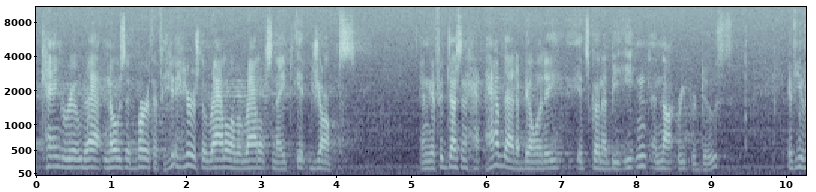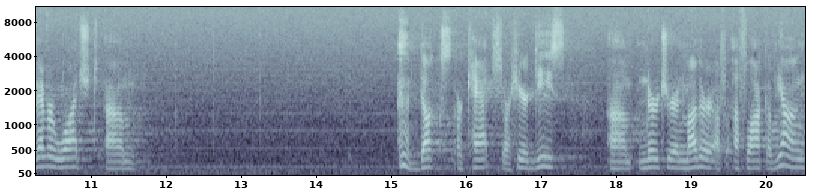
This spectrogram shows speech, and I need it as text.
kangaroo rat knows at birth if it hears the rattle of a rattlesnake, it jumps. And if it doesn't ha have that ability, it's going to be eaten and not reproduce. If you've ever watched um, ducks or cats or hear geese um, nurture and mother a, a, flock of young,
